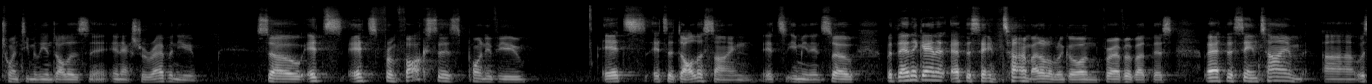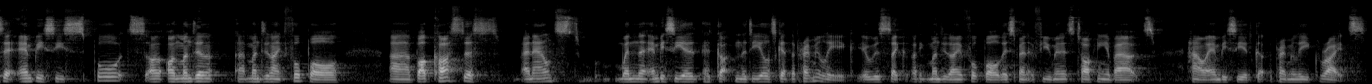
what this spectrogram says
20 million dollars in, in extra revenue. So it's it's from Fox's point of view it's it's a dollar sign. It's I mean, and so, but then again, at, at, the same time, I don't want to go on forever about this. But at the same time, uh, was it NBC Sports on, on Monday uh, Monday Night Football? Uh, Bob Costas announced when the NBC had, had gotten the deal to get the Premier League. It was like I think Monday Night Football. They spent a few minutes talking about how NBC had got the Premier League rights,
